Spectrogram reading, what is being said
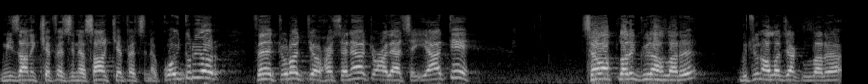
mizanın kefesine sağ kefesine koyduruyor. Fe turaddehu hasenatu ala seyyiati sevapları, günahları, bütün alacaklıları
